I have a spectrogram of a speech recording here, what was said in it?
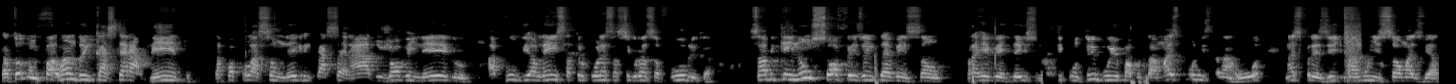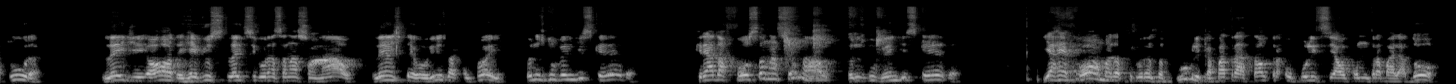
Está todo mundo falando do encarceramento, da população negra encarcerada, do jovem negro, a violência, a truculência da segurança pública. Sabe quem não só fez uma intervenção para reverter isso, mas que contribuiu para botar mais polícia na rua, mais presídio, mais munição, mais viatura? Lei de ordem, review lei de segurança nacional, lei antiterrorismo, acompanhe? Foi nos governos de esquerda. Criada a Força Nacional, foi nos governos de esquerda. E a reforma da segurança pública para tratar o, o, policial como um trabalhador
